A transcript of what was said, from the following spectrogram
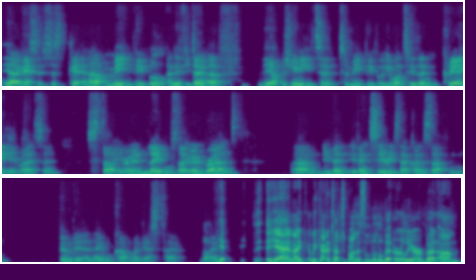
Yeah, I guess it's just getting out and meeting people, and if you don't have the opportunity to to meet people that you want to, then create it, right? So start your own label, start your own brand, um, event event series, that kind of stuff, and build it, and they will come. I guess type. Yeah, yeah, and I we kind of touched upon this a little bit earlier, but um,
